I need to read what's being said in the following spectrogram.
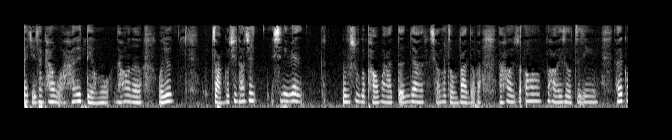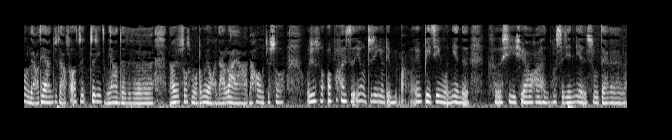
在街上看我，他就点我，然后呢，我就转过去，然后就心里面无数个跑马灯，这样想说怎么办怎么办？然后就说哦，不好意思，我最近他就跟我聊天，就讲说哦，最最近怎么样？对对对对对，然后就说什么我都没有回答赖啊，然后我就说我就说哦，不好意思，因为我最近有点忙，因为毕竟我念的科系需要花很多时间念书，等等等等。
